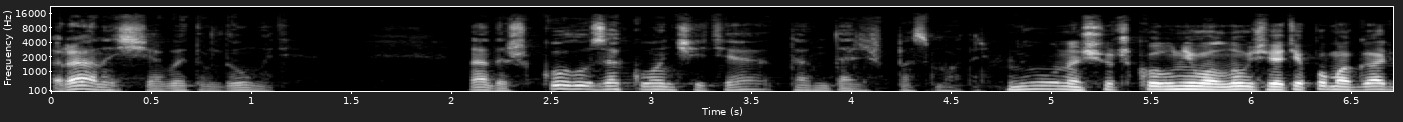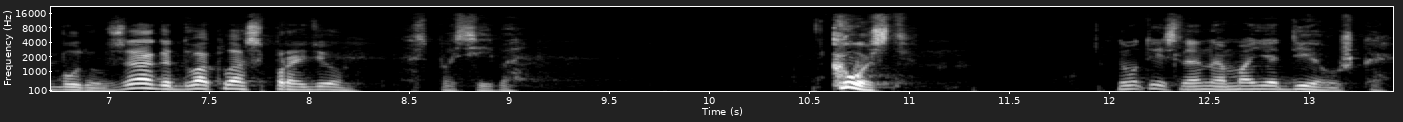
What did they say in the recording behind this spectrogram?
Рано еще об этом думать. Надо школу закончить, а там дальше посмотрим. Ну, насчет школы не волнуйся, я тебе помогать буду. За год два класса пройдем. Спасибо. Кость, ну вот если она моя девушка,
